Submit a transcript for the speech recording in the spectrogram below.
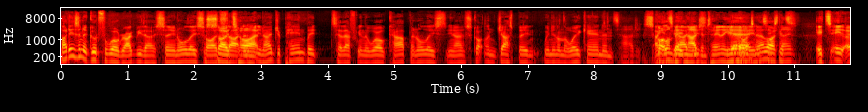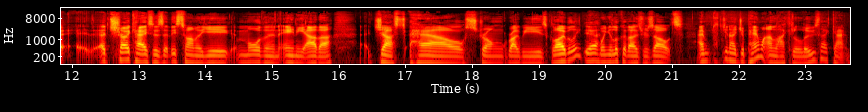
But isn't it good for world rugby though, seeing all these sides So starting? to- tight. you know, Japan beat South Africa in the World Cup, and all these, you know, Scotland just beat winning on the weekend, and it's hard Scotland against beating Argentina. Yeah, Yeah, you know, like it's it's it, uh, it showcases at this time of the year more than any other just how strong rugby is globally. Yeah. When you look at those results, and you know Japan were unlucky to lose that game.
